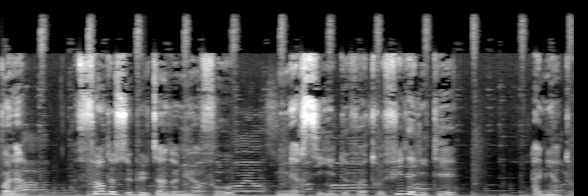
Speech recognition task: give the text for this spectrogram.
Voilà, fin de ce bulletin de Nu Info. Merci de votre fidélité. À bientôt.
